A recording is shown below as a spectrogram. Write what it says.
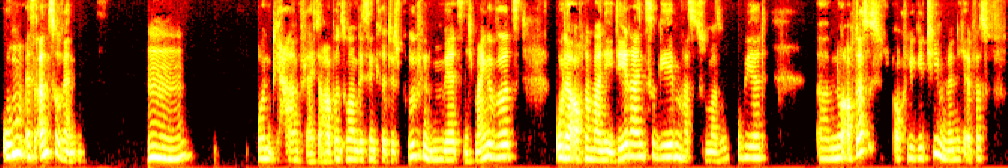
um es anzuwenden. Mhm. Und ja, vielleicht auch ab und zu mal ein bisschen kritisch prüfen, hm, wäre jetzt nicht mein Gewürz. Oder auch nochmal eine Idee reinzugeben. Hast du schon mal so probiert? Ähm, nur auch das ist auch legitim, wenn ich etwas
